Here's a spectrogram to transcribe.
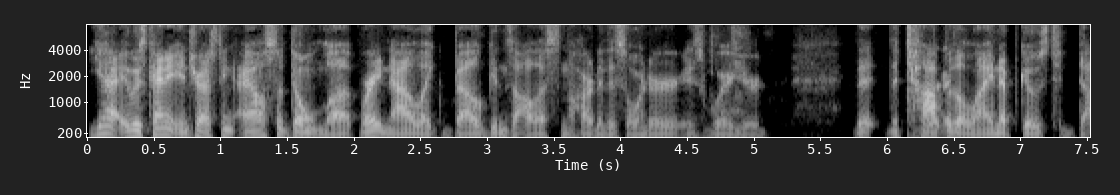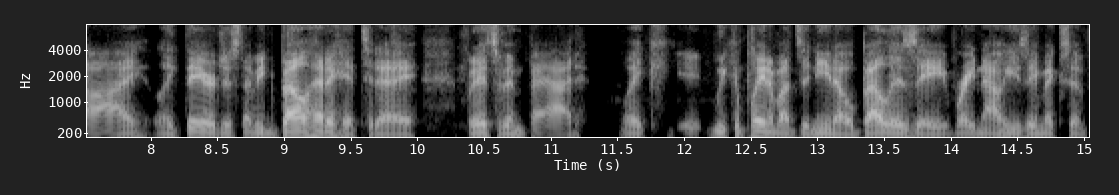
yeah, it was kind of interesting. I also don't love right now, like Bell Gonzalez in the heart of this order is where you're. The, the top of the lineup goes to die. Like they are just, I mean, Bell had a hit today, but it's been bad. Like it, we complain about Zunino. Bell is a, right now, he's a mix of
